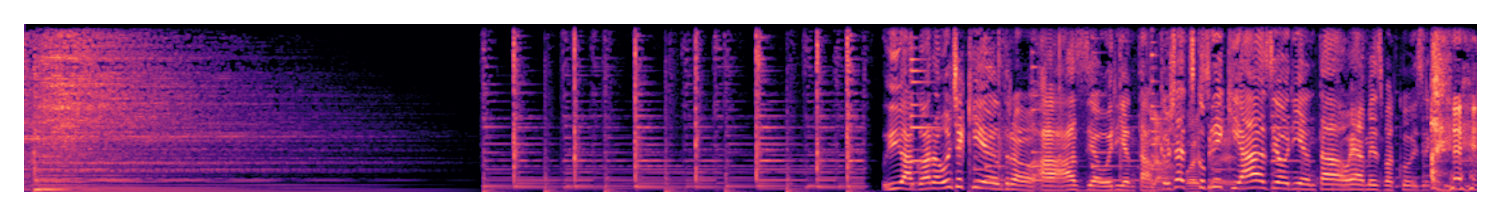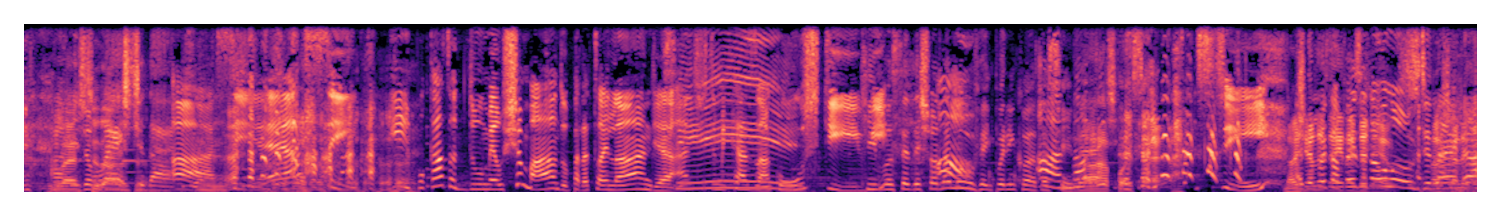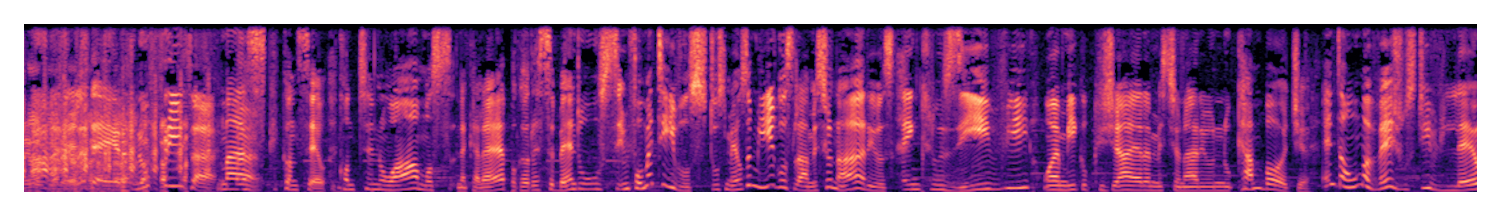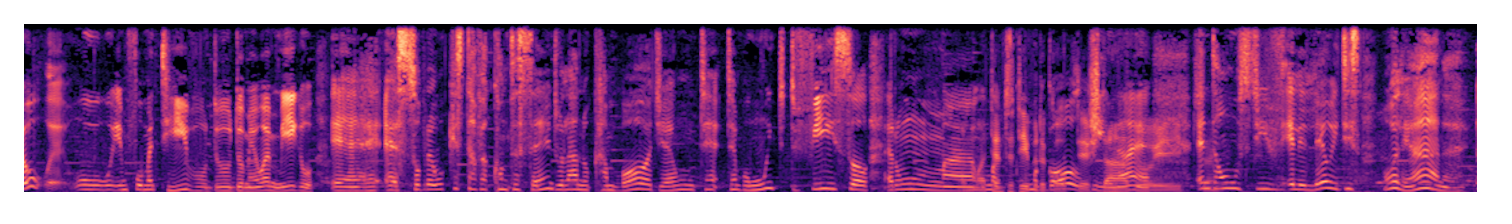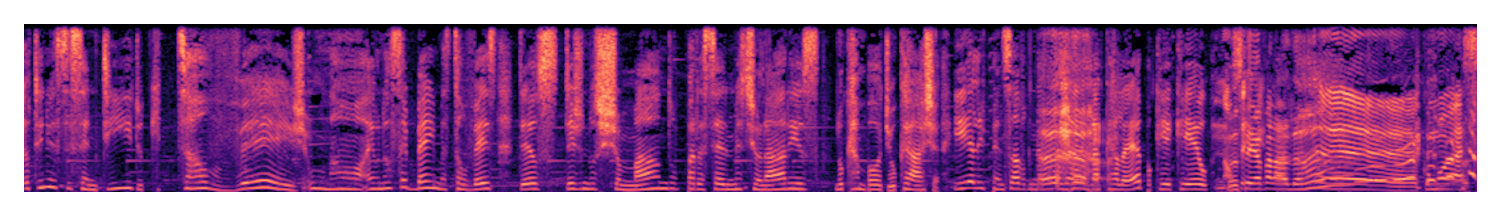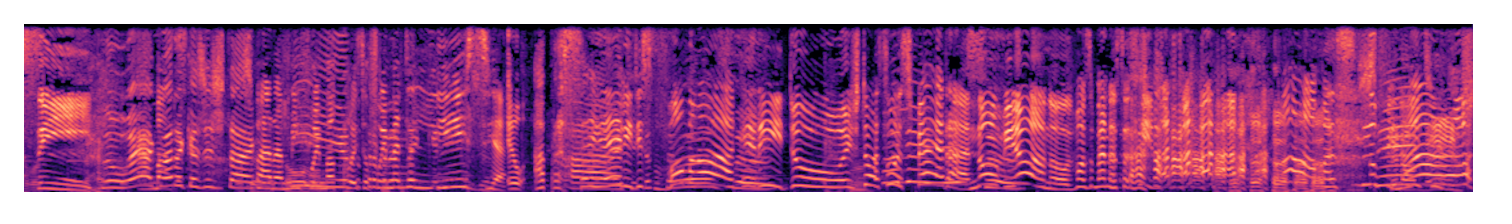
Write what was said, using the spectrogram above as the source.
E agora, onde é que entra a Ásia Oriental? Porque eu já descobri é. que a Ásia Oriental é a mesma coisa que a Leste região da leste da Ásia. Ah, sim, é assim. E por causa do meu chamado para a Tailândia, Sim. antes de me casar com o Steve. Que você deixou na Ah. nuvem, por enquanto, Ah, assim, não né? Ah, pois é. Sim. Na Aí depois só fez de o download, Deus. né? Na geladeira no freezer. Mas o que aconteceu? Continuamos, naquela época, recebendo os informativos dos meus amigos lá, missionários. Inclusive, um amigo que já era missionário no Camboja. Então, uma vez o Steve leu eh, o informativo do, do meu amigo é, é sobre o que estava acontecendo lá no Camboja. É um te- tempo muito difícil. Era uma, Uma tentativa de golpe de Estado né? e-. Então, o Steve, ele leu e disse, olha, Ana, eu tenho esse sentido que talvez, não, eu não sei bem, mas talvez Deus esteja nos chamando para ser missionários no Camboja, o que acha? E ele pensava que naquela, naquela época que eu, não Você sei... ia falar, não, É, como assim? não é agora Mas- que a gente tá aqui. Para mim foi uma coisa, foi uma delícia. Eu abracei Ai, ele e disse: Vamos lá, gostoso." querido, estou à sua espera. isso. Nove anos, mais ou menos assim. ah, mas no final.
